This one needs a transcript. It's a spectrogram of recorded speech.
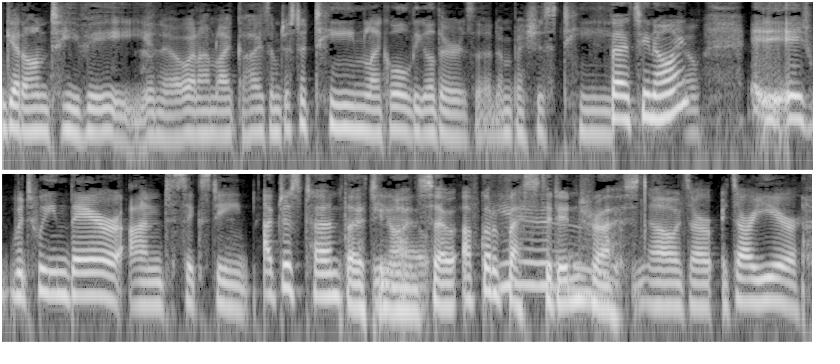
get on TV, you know? And I'm like, guys, I'm just a teen like all the others, an ambitious teen. 39? You know? it, it, between there and 16. I've just turned 39, you know, so I've got a vested interest. No, it's our, it's our year.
